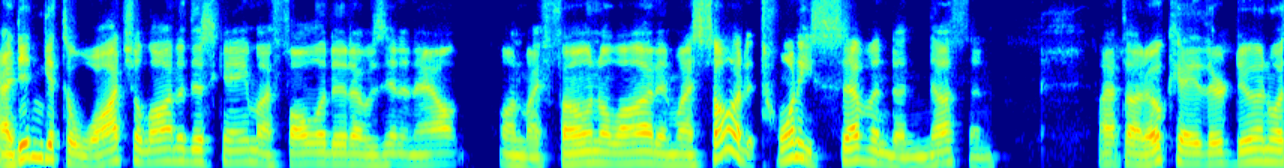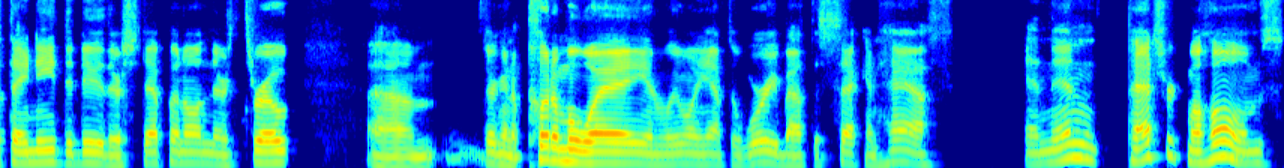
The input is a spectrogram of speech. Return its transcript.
I didn't get to watch a lot of this game. I followed it. I was in and out on my phone a lot, and when I saw it at 27 to nothing, I thought, okay, they're doing what they need to do. They're stepping on their throat. Um, they're going to put them away, and we won't have to worry about the second half. And then Patrick Mahomes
